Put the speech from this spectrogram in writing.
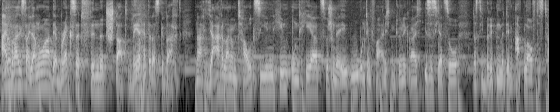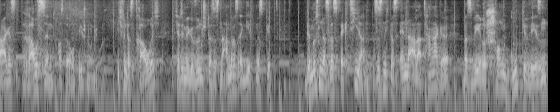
31. Januar, der Brexit findet statt. Wer hätte das gedacht? Nach jahrelangem Tauziehen hin und her zwischen der EU und dem Vereinigten Königreich ist es jetzt so, dass die Briten mit dem Ablauf des Tages raus sind aus der Europäischen Union. Ich finde das traurig. Ich hätte mir gewünscht, dass es ein anderes Ergebnis gibt. Wir müssen das respektieren. Das ist nicht das Ende aller Tage, aber es wäre schon gut gewesen,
